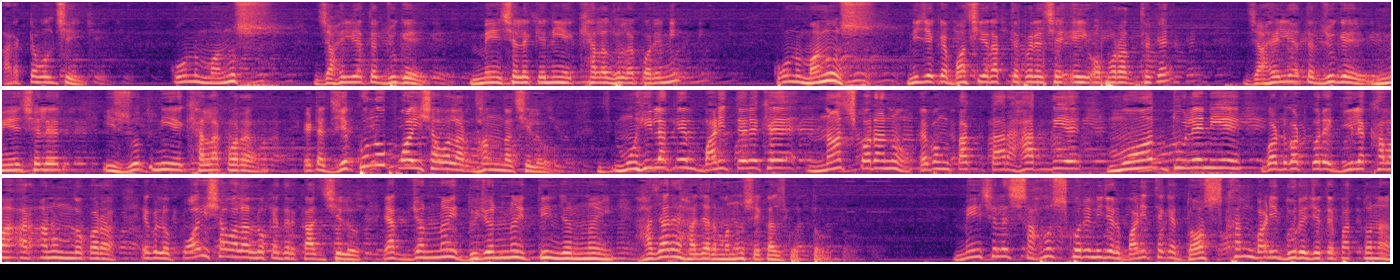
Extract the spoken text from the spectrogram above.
আর একটা বলছি, কোন মানুষ জাহিলিয়াতের যুগে মেয়ে ছেলেকে নিয়ে খেলাধুলা করেনি? কোন মানুষ নিজেকে বাঁচিয়ে রাখতে পেরেছে এই অপরাধ থেকে? জাহেলিয়াতের যুগে মেয়ে ছেলের ইজ্জত নিয়ে খেলা করা, এটা যে কোনো পয়সাওয়ালার ধান্দা ছিল। মহিলাকে বাড়িতে রেখে নাচ করানো এবং তার হাত দিয়ে মদ তুলে নিয়ে গটগট করে গিলে খাওয়া আর আনন্দ করা, এগুলো পয়সাওয়ালা লোকেদের কাজ ছিল। একজন নয়, দুজন নয়, তিনজন নয়, হাজারে হাজার মানুষ এ কাজ করত। মেয়ে ছেলে সাহস করে নিজের বাড়ি থেকে দশখান বাড়ি দূরে যেতে পারতো না।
